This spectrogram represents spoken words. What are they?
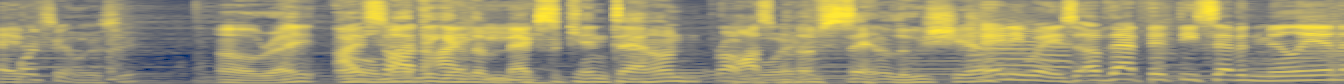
It's Port St. Lucie. Oh right. I oh, saw am I an thinking of the IE. Mexican town Probably. of Saint Lucia? Anyways, of that 57 million,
